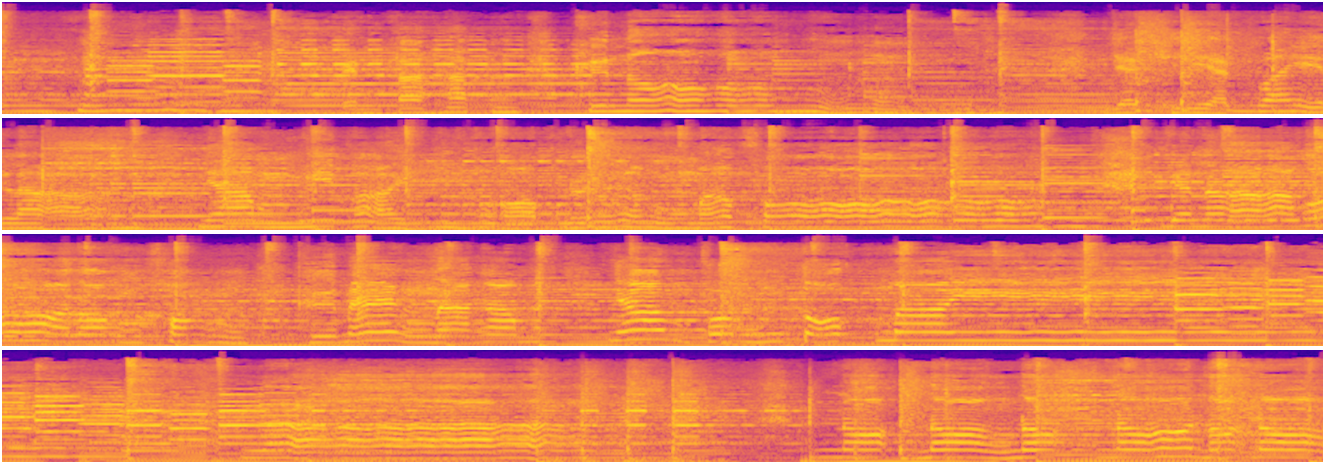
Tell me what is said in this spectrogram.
น หักคือน้อง อย่าเครียดไว้ลางย้ำมีภัยหอบเรื่องมาฟ้องอย่าหนางอลองคอง คือแมงนางย้ำฝนตกไหมลาเนาะน้องเนาะเนาะเนาะน้อง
